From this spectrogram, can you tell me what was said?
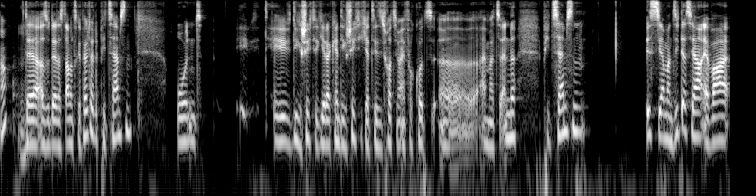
Ja? Der, also der das damals gefällt hatte, Pete Sampson. Und die, die Geschichte, jeder kennt die Geschichte, ich erzähle sie trotzdem einfach kurz äh, einmal zu Ende. Pete Sampson ist ja, man sieht das ja, er war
